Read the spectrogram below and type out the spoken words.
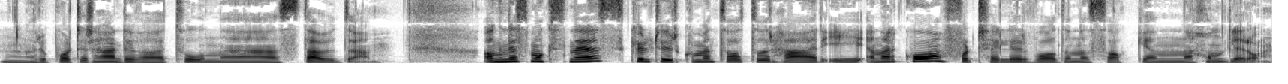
Mm, reporter her, det var Tone Staude. Agnes Moxnes, kulturkommentator her i NRK, forteller hva denne saken handler om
